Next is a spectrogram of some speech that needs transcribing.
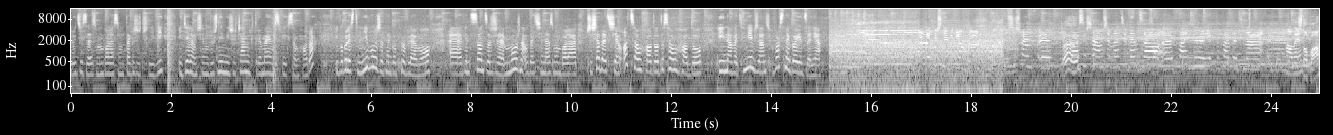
ludzie ze Złombola są tak życzliwi i dzielą się różnymi rzeczami, które mają w swoich samochodach. I w ogóle z tym nie było żadnego problemu, więc sądzę, że można udać się na Złombola, przesiadać się od samochodu do samochodu i nawet nie wziąć własnego jedzenia. Ale już nie wygląda. Przyszłam, e, bo słyszałam, że macie bardzo e, fajny jakby patent na... E, Mamy. Stopa.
